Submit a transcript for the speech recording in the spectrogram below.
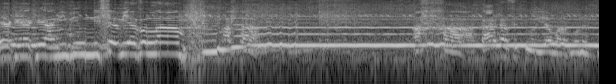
একে একে আমি উনিশটা বিয়ে করলাম। আহা। কার কাছে তুই আমার মনে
